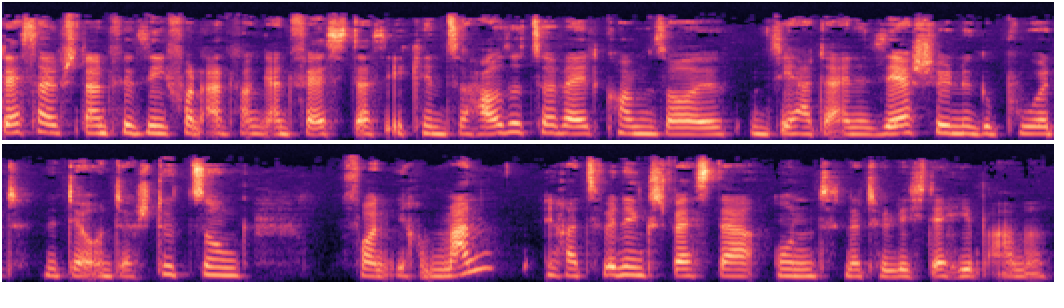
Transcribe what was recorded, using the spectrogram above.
deshalb stand für sie von Anfang an fest, dass ihr Kind zu Hause zur Welt kommen soll. Und sie hatte eine sehr schöne Geburt mit der Unterstützung von ihrem Mann, ihrer Zwillingsschwester und natürlich der Hebamme.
